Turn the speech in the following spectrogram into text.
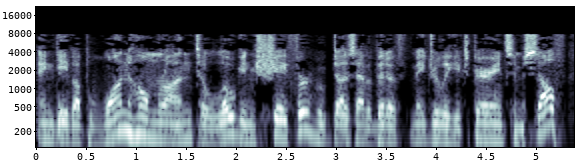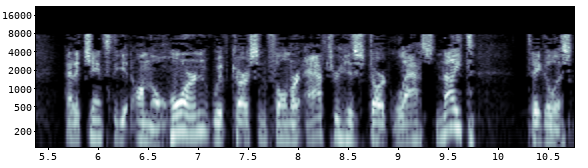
and gave up one home run to Logan Schafer, who does have a bit of major league experience himself. Had a chance to get on the horn with Carson Fulmer after his start last night. Take a listen.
